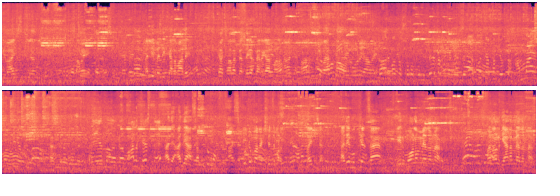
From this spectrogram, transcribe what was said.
మీ వాయిస్ ఇచ్చినందుకు సమయం మళ్ళీ మళ్ళీ కలవాలి. ఇంకా చాలా పెద్దగా పెరగాలి మనం. ఈ అదే అదే అసలు కుటుంబం రక్షించబడదు. రైట్ సార్. అదే ముఖ్యం సార్. మీరు మూలం మీద ఉన్నారు. మన వాళ్ళు గేలం మీద ఉన్నారు?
